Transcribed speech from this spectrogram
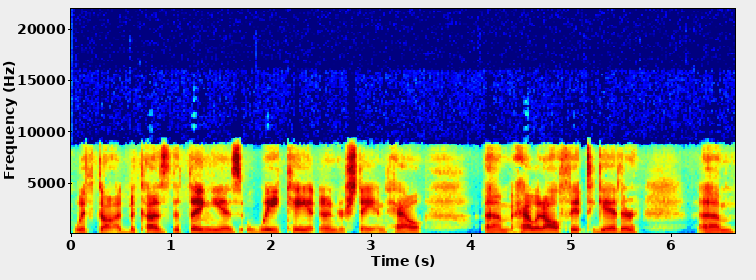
with God because the thing is, we can't understand how. Um, how it all fit together. Um,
